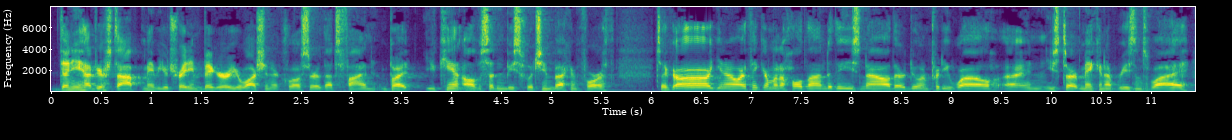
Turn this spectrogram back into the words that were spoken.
then you have your stop. Maybe you're trading bigger, you're watching it closer, that's fine. But you can't all of a sudden be switching back and forth. It's like, oh, you know, I think I'm going to hold on to these now. They're doing pretty well. Uh, and you start making up reasons why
